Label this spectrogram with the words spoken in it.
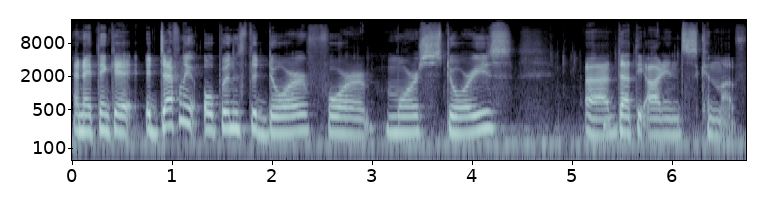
And I think it, it definitely opens the door for more stories uh, that the audience can love.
